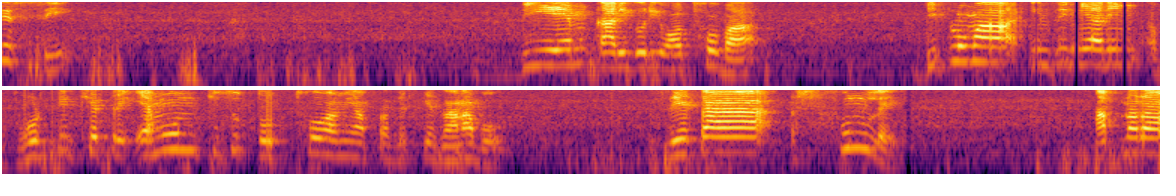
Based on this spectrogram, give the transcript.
এসএসসি বিএম কারিগরি অথবা ডিপ্লোমা ইঞ্জিনিয়ারিং ভর্তির ক্ষেত্রে এমন কিছু তথ্য আমি আপনাদেরকে জানাব, যেটা শুনলে আপনারা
